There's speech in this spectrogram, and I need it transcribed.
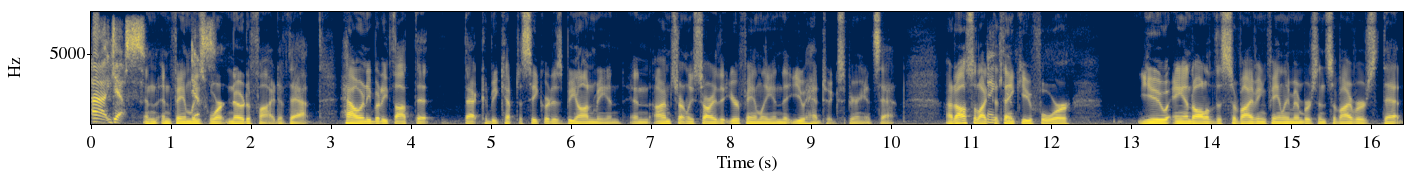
Uh, yes. And, and families yes. weren't notified of that. How anybody thought that that could be kept a secret is beyond me. And, and I'm certainly sorry that your family and that you had to experience that. I'd also like thank to thank you. you for you and all of the surviving family members and survivors that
